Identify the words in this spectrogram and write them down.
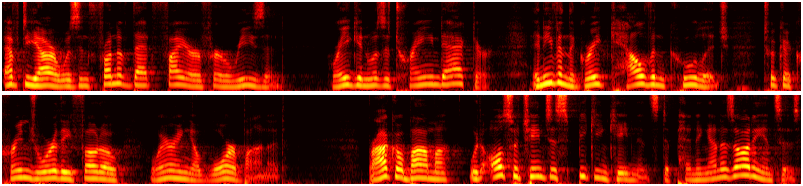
FDR was in front of that fire for a reason. Reagan was a trained actor, and even the great Calvin Coolidge took a cringeworthy photo wearing a war bonnet. Barack Obama would also change his speaking cadence depending on his audiences,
